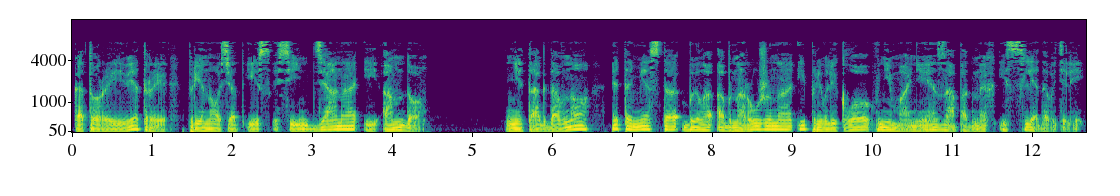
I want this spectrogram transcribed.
которые ветры приносят из Синьцзяна и Амдо. Не так давно это место было обнаружено и привлекло внимание западных исследователей.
